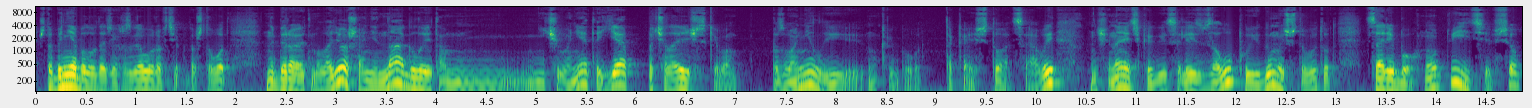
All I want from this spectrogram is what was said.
чтобы не было вот этих разговоров, типа, то, что вот набирают молодежь, они наглые, там ничего нет, и я по-человечески вам позвонил, и, ну, как бы вот такая ситуация. А вы начинаете, как говорится, лезть в залупу и думать, что вы тут царь и бог. Ну, вот видите, все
